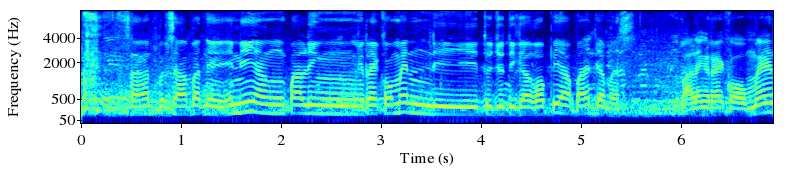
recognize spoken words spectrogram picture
sangat bersahabat nih. Ini yang paling rekomen di 73 kopi apa aja mas? paling rekomen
